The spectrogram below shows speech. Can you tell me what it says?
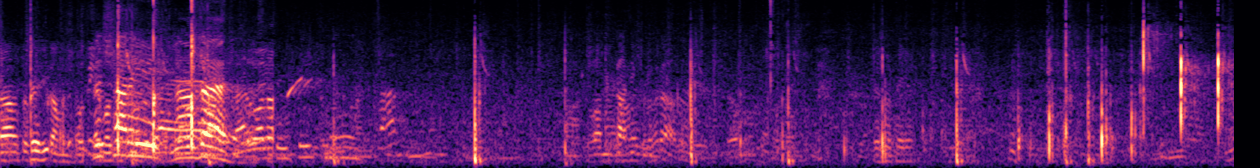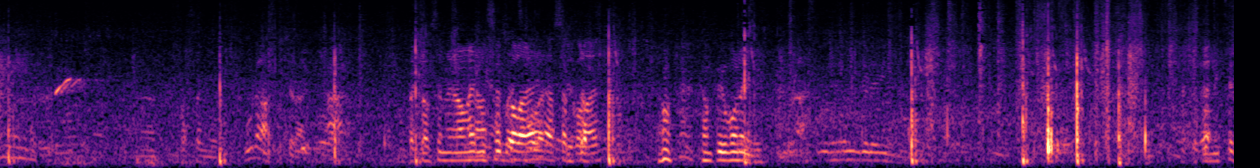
to to nenalém na Sokole. Tam pivo není. Tak to nechci.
